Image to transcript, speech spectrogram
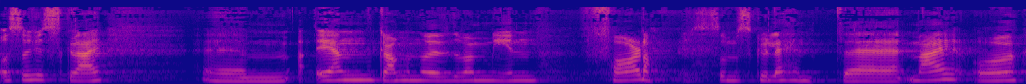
og så husker jeg en gang når det var min far da, som skulle hente meg. Og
